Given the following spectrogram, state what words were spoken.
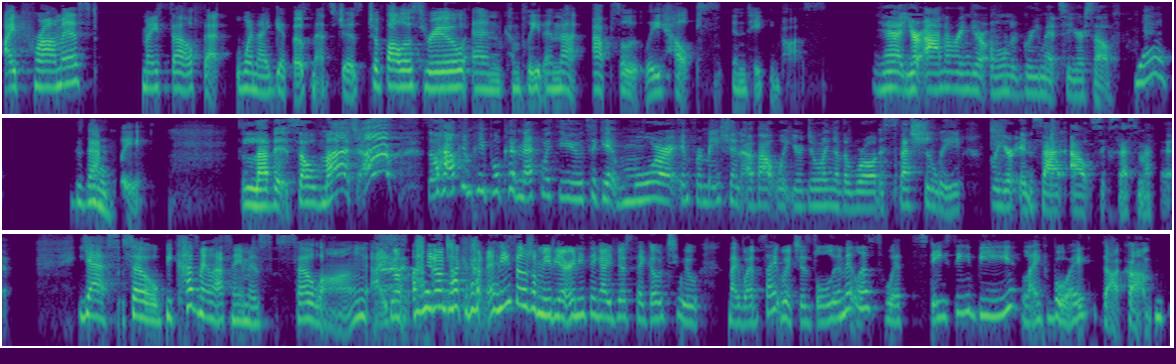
I promised myself that when I get those messages to follow through and complete. And that absolutely helps in taking pause. Yeah, you're honoring your own agreement to yourself. Yes, exactly. Mm. Love it so much. Ah! So, how can people connect with you to get more information about what you're doing in the world, especially for your inside out success method? Yes. So because my last name is so long, I don't I don't talk about any social media or anything. I just they go to my website, which is limitless with Stacy B like boy.com.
